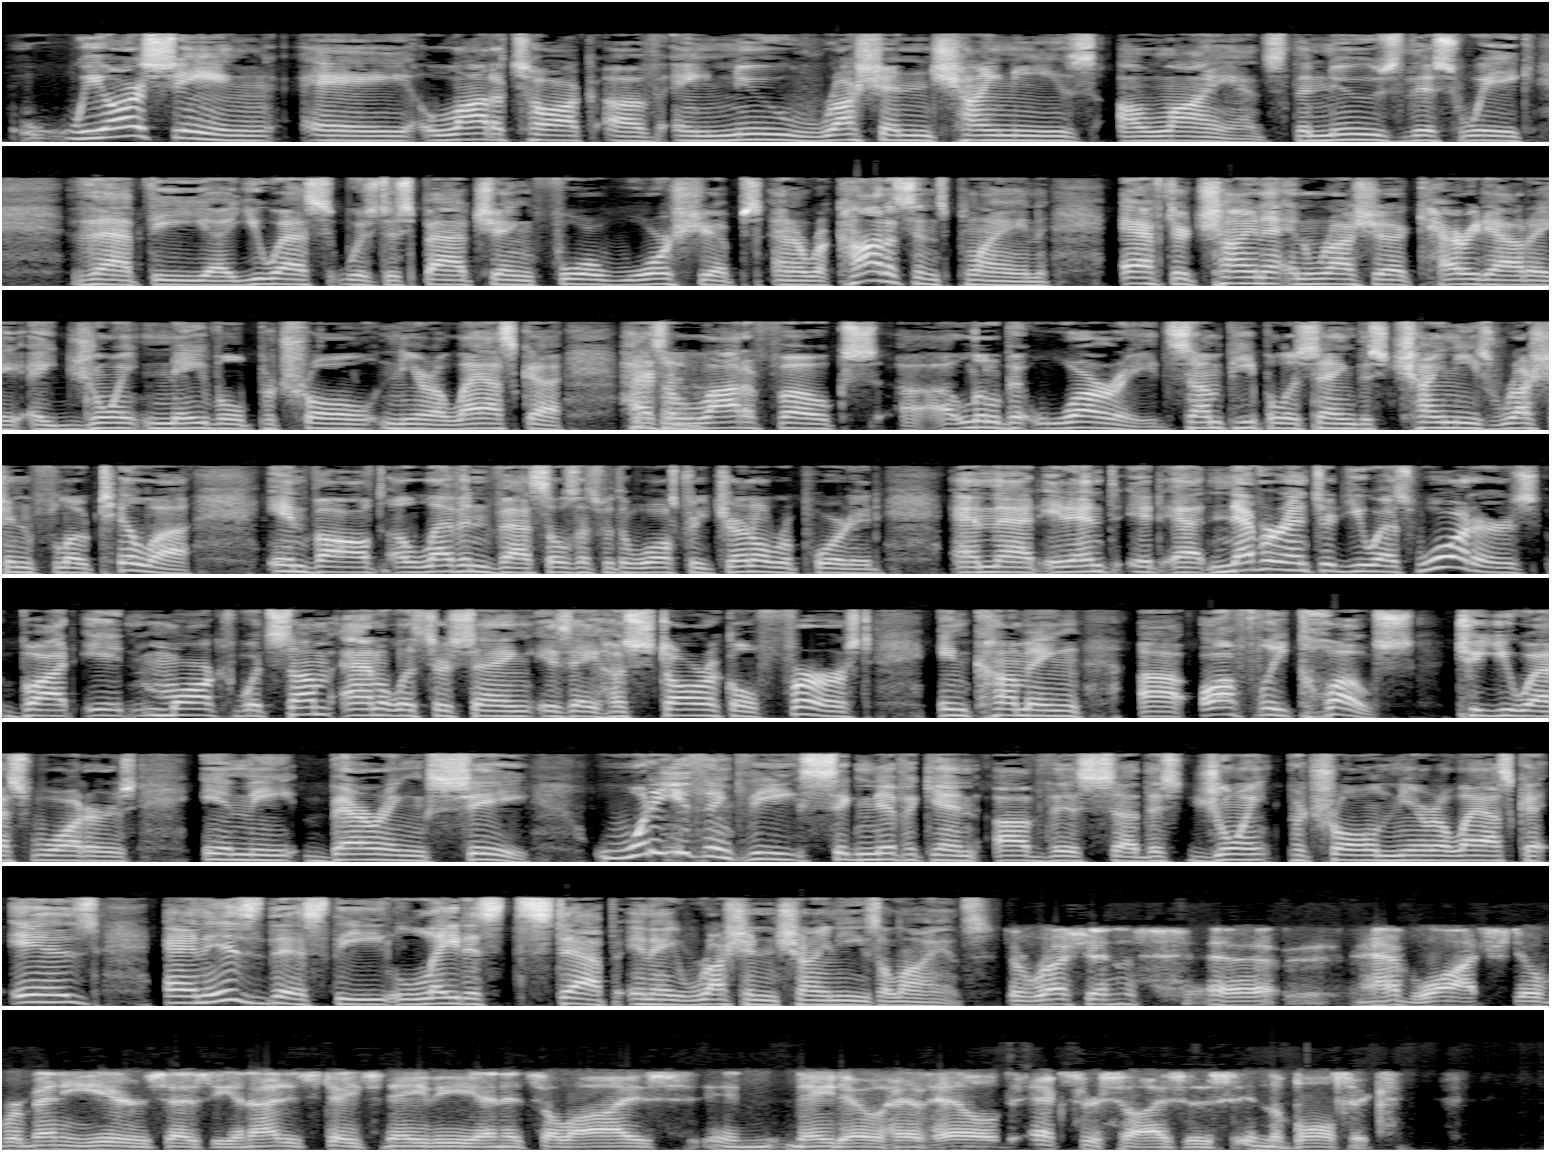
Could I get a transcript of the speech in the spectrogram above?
We are seeing a lot of talk of a new Russian Chinese alliance. The news this week that the uh, U.S. was dispatching four warships and a reconnaissance plane after China and Russia carried out a, a joint naval patrol near Alaska has a lot of folks uh, a little bit worried. Some people are saying this Chinese Russian flotilla involved 11 vessels. That's what the Wall Street Journal reported, and that it, ent- it uh, never entered U.S. waters, but it marked what some analysts are saying is a historical first in coming uh, awfully close to U.S. waters in the Bering Sea. What do you think the significance of this uh, this joint patrol near Alaska is, and is this the latest step in a Russian-Chinese alliance? The Russians uh, have watched over many years as the United States Navy and its allies in NATO have held exercises in the Baltic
